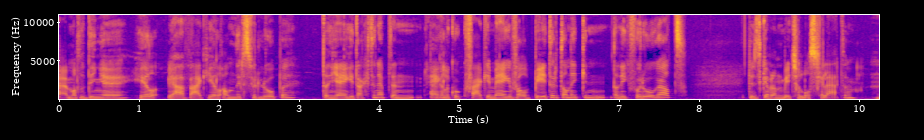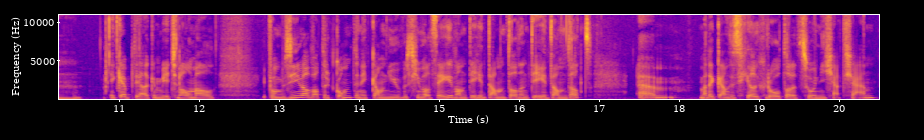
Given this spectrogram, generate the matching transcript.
uh, maar de dingen heel, ja, vaak heel anders verlopen dan jij in gedachten hebt. En eigenlijk ook vaak in mijn geval beter dan ik, in, dan ik voor ogen had. Dus ik heb dat een beetje losgelaten. Mm -hmm. Ik heb het eigenlijk een beetje allemaal van we zien wel wat er komt en ik kan nu misschien wel zeggen van tegen dan dat en tegen dan dat. Um, maar de kans is heel groot dat het zo niet gaat gaan.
